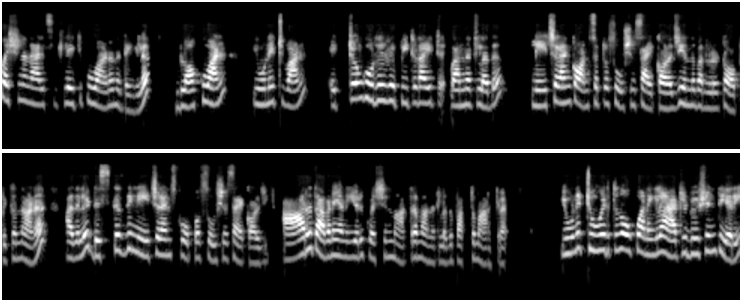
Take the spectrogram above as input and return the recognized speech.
ക്വസ്റ്റ്യൻ അനാലിസിസിലേക്ക് പോവാണെന്നുണ്ടെങ്കിൽ ബ്ലോക്ക് വൺ യൂണിറ്റ് വൺ ഏറ്റവും കൂടുതൽ റിപ്പീറ്റഡ് ആയിട്ട് വന്നിട്ടുള്ളത് nature and concept of social psychology എന്ന് പറഞ്ഞുള്ള ടോപ്പിക് എന്നാണ് അതിൽ discuss the nature and scope of social psychology ആറ് തവണയാണ് ഈ ഒരു ക്വസ്റ്റ്യൻ മാത്രം വന്നിട്ടുള്ളത് പത്ത് മാർക്കിന് യൂണിറ്റ് ടു എടുത്ത് നോക്കുവാണെങ്കിൽ attribution theory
